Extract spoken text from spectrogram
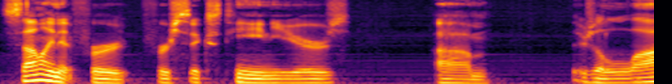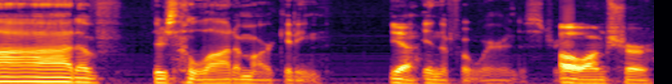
selling it for, for 16 years, um, there's a lot of there's a lot of marketing Yeah. in the footwear industry. Oh, I'm sure.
